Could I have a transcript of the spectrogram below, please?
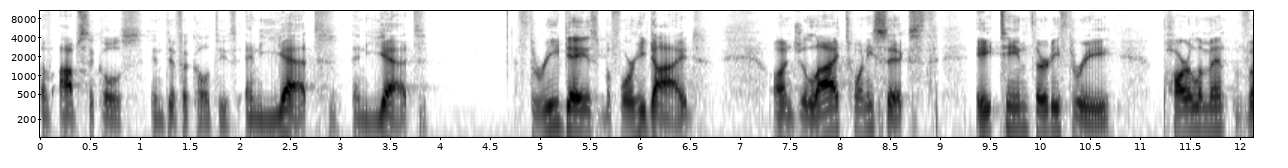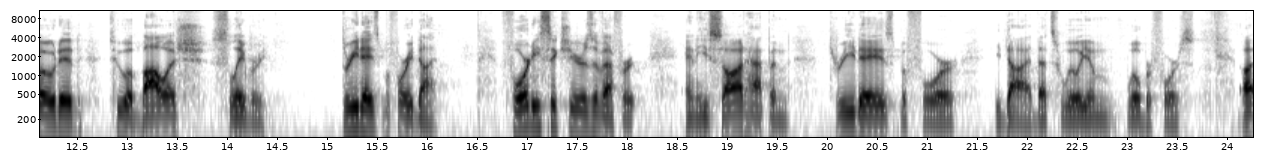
of obstacles and difficulties. And yet, and yet, three days before he died, on July 26th, 1833, Parliament voted to abolish slavery. Three days before he died. 46 years of effort, and he saw it happen three days before he died. That's William Wilberforce. Uh,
